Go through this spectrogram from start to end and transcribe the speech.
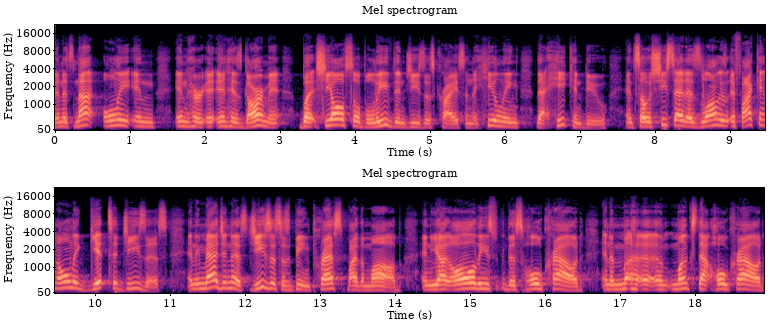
and it's not only in, in, her, in his garment, but she also believed in Jesus Christ and the healing that he can do. And so she said, as long as, if I can only get to Jesus, and imagine this Jesus is being pressed by the mob, and you got all these, this whole crowd, and amongst that whole crowd,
